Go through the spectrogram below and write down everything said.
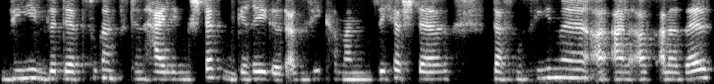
wie wird der Zugang zu den heiligen Städten geregelt? Also wie kann man sicherstellen, dass Muslime aus aller Welt,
